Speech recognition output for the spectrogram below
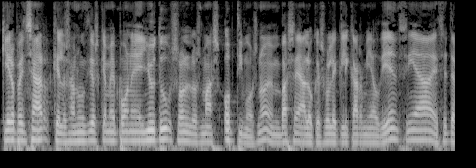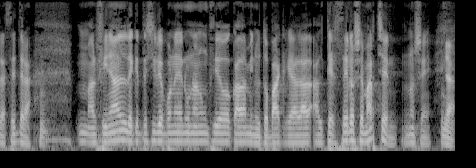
quiero pensar que los anuncios que me pone YouTube son los más óptimos, ¿no? En base a lo que suele clicar mi audiencia, etcétera, etcétera. Hmm. Al final, ¿de qué te sirve poner un anuncio cada minuto? ¿Para que al, tercero se marchen? No sé. Ya.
